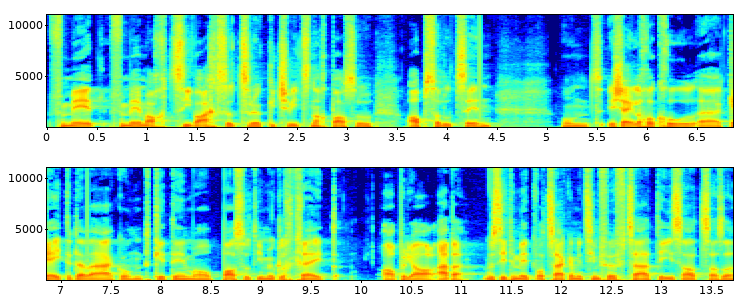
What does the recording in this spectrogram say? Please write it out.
für mich, für mich macht sein Wechsel zurück in die Schweiz nach Basel absolut Sinn. Und ist eigentlich auch cool, äh, geht er den Weg und gibt ihm auch Basel die Möglichkeit. Aber ja, eben, was ich damit sagen mit seinem 15. Einsatz, also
